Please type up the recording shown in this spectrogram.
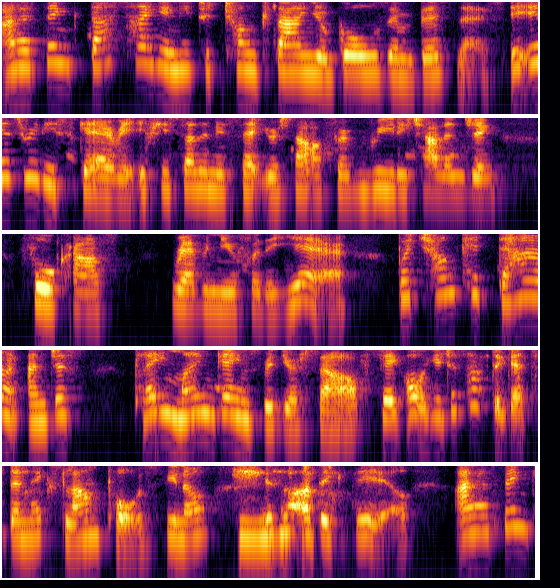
And I think that's how you need to chunk down your goals in business. It is really scary if you suddenly set yourself a really challenging forecast revenue for the year, but chunk it down and just play mind games with yourself. Say, oh, you just have to get to the next lamppost, you know, it's not a big deal. And I think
